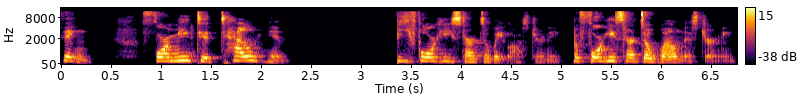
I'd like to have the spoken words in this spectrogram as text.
thing for me to tell him before he starts a weight loss journey, before he starts a wellness journey.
